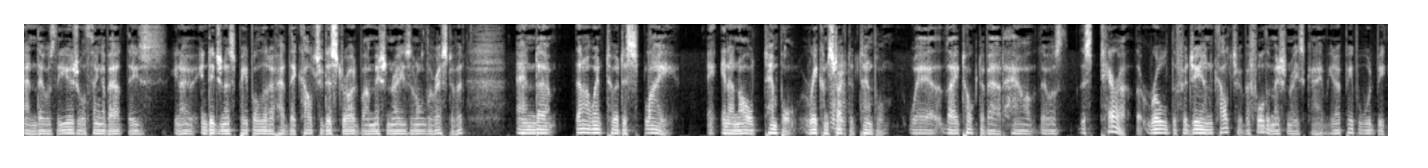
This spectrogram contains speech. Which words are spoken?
and there was the usual thing about these, you know, indigenous people that have had their culture destroyed by missionaries and all the rest of it. And uh, then I went to a display in an old temple, reconstructed temple, where they talked about how there was this terror that ruled the Fijian culture before the missionaries came. You know, people would be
